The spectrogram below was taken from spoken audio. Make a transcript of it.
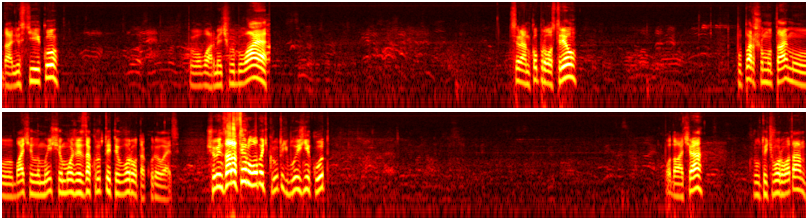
Дальню стійку. Пивовар м'яч вибиває. Сіренко простріл. По першому тайму бачили ми, що може закрутити в ворота курилець. Що він зараз і робить, крутить ближній кут. Подача. Крутить ворота.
